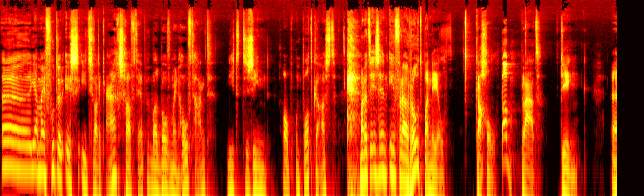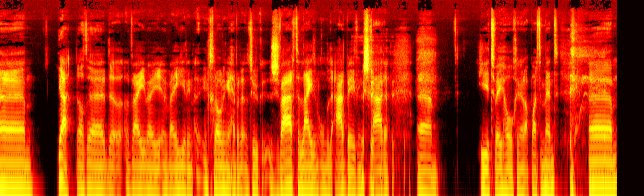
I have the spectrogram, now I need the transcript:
Uh, ja, mijn voeter is iets wat ik aangeschaft heb, wat boven mijn hoofd hangt. Niet te zien op een podcast. Maar het is een infraroodpaneel. Kachel. Bam. Plaat. Ding. Uh, ja, dat, uh, de, wij, wij, wij hier in, in Groningen hebben het natuurlijk zwaar te lijden onder de aardbevingsschade. um, hier twee hoog in een appartement. um,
